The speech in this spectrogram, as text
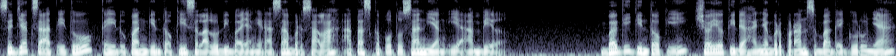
Sejak saat itu, kehidupan Gintoki selalu dibayangi rasa bersalah atas keputusan yang ia ambil. Bagi Gintoki, Shoyo tidak hanya berperan sebagai gurunya,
